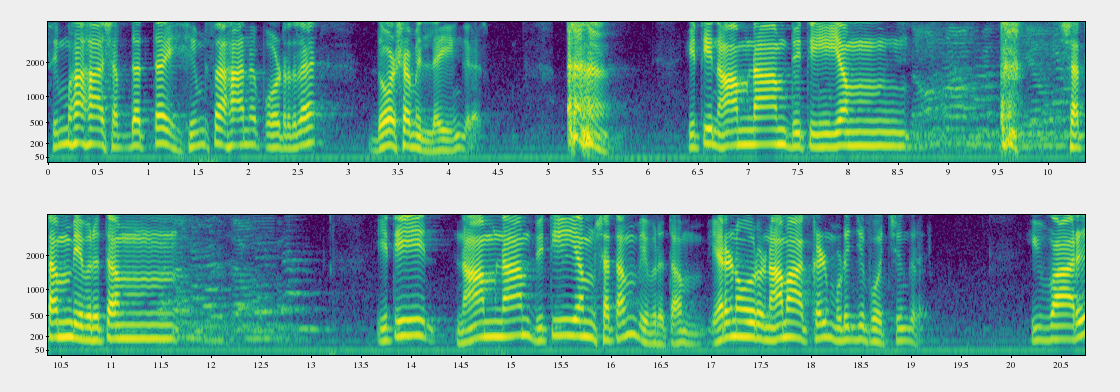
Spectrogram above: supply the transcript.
சிம்ஹா சப்தத்தை ஹிம்சஹான்னு போடுறதுல தோஷமில்லைங்கிறார். இது நாம்னாம் தித்தீயம் சதம் விவருத்தம். இது நாம்னாம் தித்தீயம் சதம் விவருத்தம். இரநூறு நாமாக்கள் முடிஞ்சு போச்சுங்கிறார். இவ்வாறு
